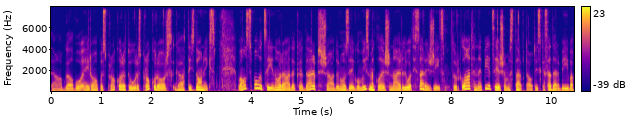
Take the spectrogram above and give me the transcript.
tā apgalvo Eiropas prokuratūras prokurors Gātis Doniks. Valsts policija norāda, ka darbs šādu noziegumu izmeklēšanā ir ļoti sarežģīts, turklāt nepieciešama starptautiska sadarbība.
